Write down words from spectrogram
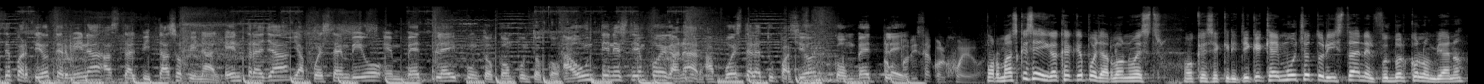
Este partido termina hasta el pitazo final. Entra ya y apuesta en vivo en betplay.com.co. Aún tienes tiempo de ganar. Apuéstale a tu pasión con Betplay. Por más que se diga que hay que apoyar lo nuestro, o que se critique que hay mucho turista en el fútbol colombiano,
